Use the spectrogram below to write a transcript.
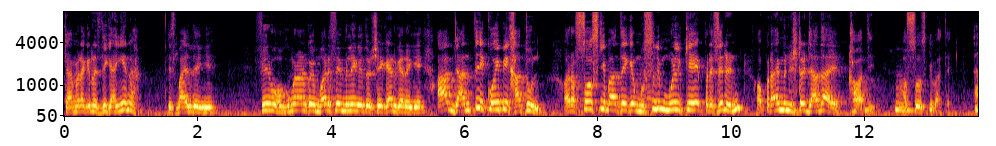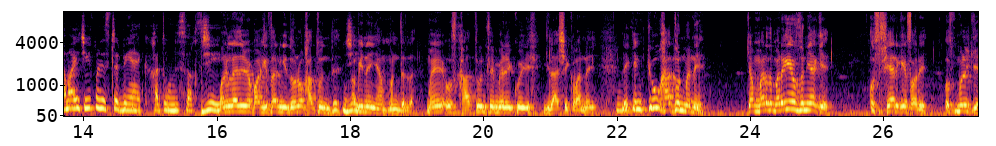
कैमरा के नज़दीक आएँगे ना इस्माइल देंगे। फिर वो हुक्मरान कोई मर्द से मिलेंगे तो शेख हैंड करेंगे। आप जानते हैं कोई भी खातून और अफसोस की बात है कि मुस्लिम मुल्क के प्रेसिडेंट और प्राइम मिनिस्टर ज़्यादा है खाती हम्म। अफसोस की बात है। हमारी चीफ मिनिस्टर भी हैं एक खातून इस वक्त। जी। बांग्लादेश और पाकिस्तान की दोनों खातून थे। अभी नहीं है मंदिल्ला मैं उस खातून से मेरे कोई गिला शिकवा नहीं। लेकिन क्यों खातून बने? क्या मर्द मर गए उस दुनिया के? उस शहर के सॉरी उस मुल्क के।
